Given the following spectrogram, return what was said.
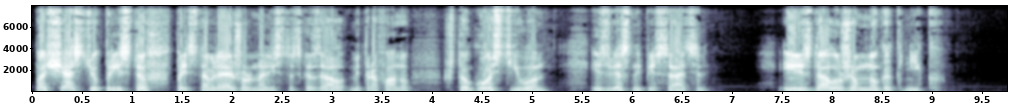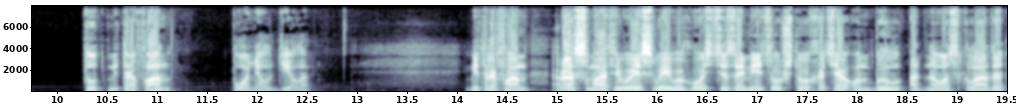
По счастью, пристав, представляя журналиста, сказал Митрофану, что гость его — известный писатель и издал уже много книг. Тут Митрофан понял дело. Митрофан, рассматривая своего гостя, заметил, что, хотя он был одного склада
